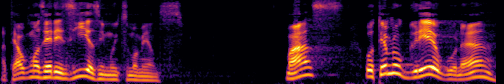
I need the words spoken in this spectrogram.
Até algumas heresias em muitos momentos. Mas o termo grego, né,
